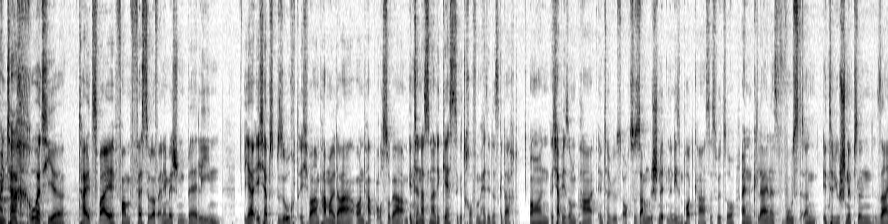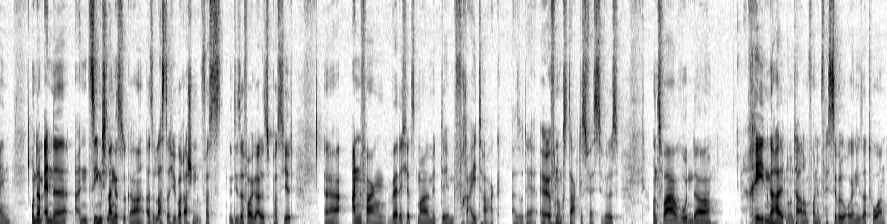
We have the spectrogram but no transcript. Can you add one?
Moin Tag, Robert hier. Teil 2 vom Festival of Animation Berlin. Ja, ich habe es besucht, ich war ein paar Mal da und habe auch sogar internationale Gäste getroffen, hätte das gedacht. Und ich habe hier so ein paar Interviews auch zusammengeschnitten in diesem Podcast. Es wird so ein kleines Wust an Interviewschnipseln sein. Und am Ende ein ziemlich langes sogar. Also lasst euch überraschen, was in dieser Folge alles passiert. Äh, anfangen werde ich jetzt mal mit dem Freitag, also der Eröffnungstag des Festivals. Und zwar wurden da Reden gehalten, unter anderem von den Festivalorganisatoren.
